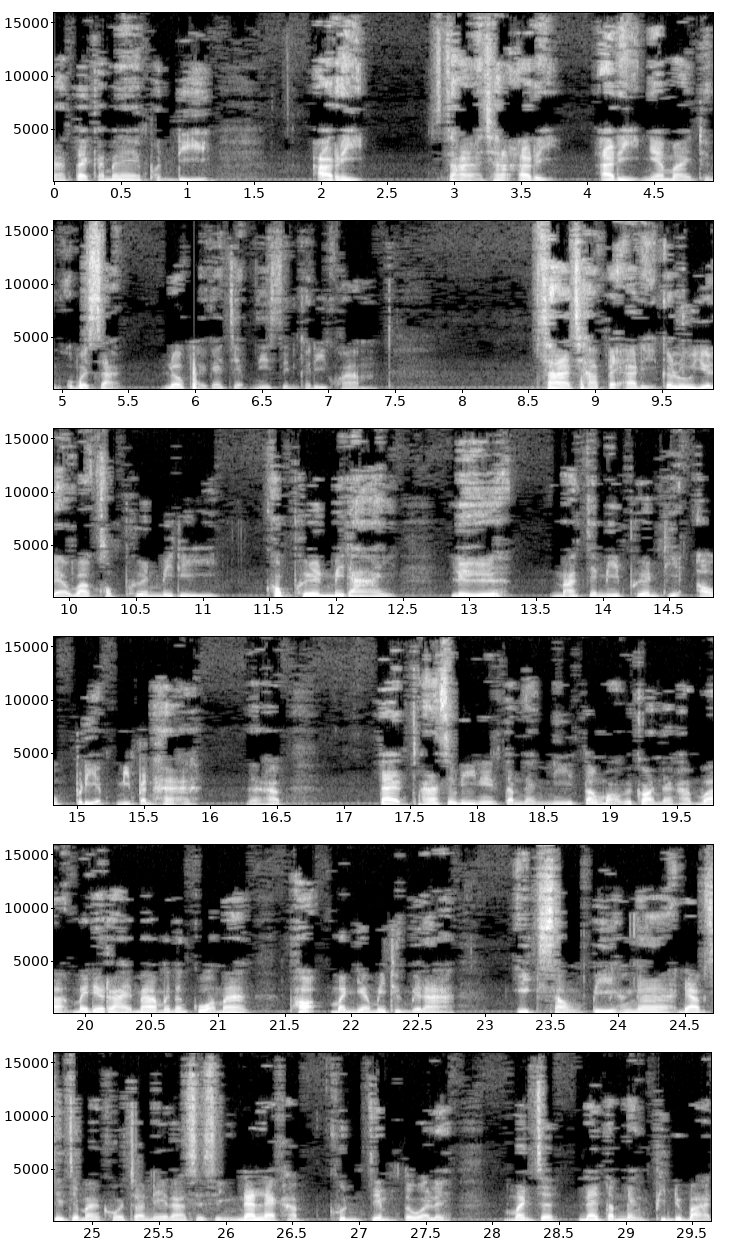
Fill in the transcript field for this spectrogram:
นะ แต่ก็ไม่ได้ผลดี อริสหชาอริ อริเนี่ยหมายถึงอุปสรรคโรคภัยแก้เจ็บนี้สินคดีความสหชาไปอริก็รู้อยู่แล้วว่าคบเพื่อนไม่ดีคบเพื่อนไม่ได้ หรือมักจะมีเพื่อนที่เอาเปรียบมีปัญหานะครับ แต่พระหัสบดีในตำแหน่งนี้ต้องบอกไว้ก่อนนะครับ ว่าไม่ได้รายมากไม่ต้องกลัวมาก เพราะมันยังไม่ถึงเวลาอีก 2 ปีข้างหน้าดาวพฤหัสจะมาโคจรในราศีสิงห์นั่นแหละครับ คุณเตรียมตัวเลย มันจะได้ตำแหน่งพินทุบาท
